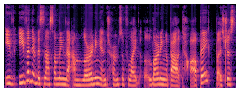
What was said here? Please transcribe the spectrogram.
if even if it's not something that I'm learning in terms of like learning about a topic, but it's just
